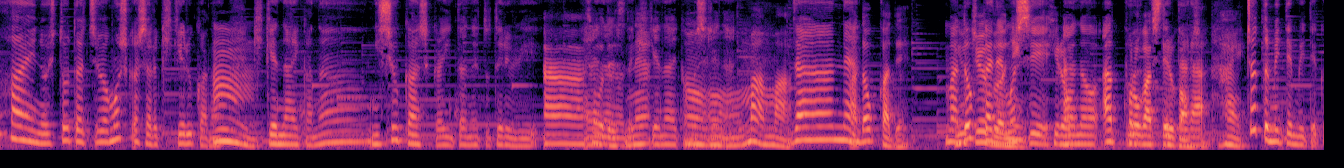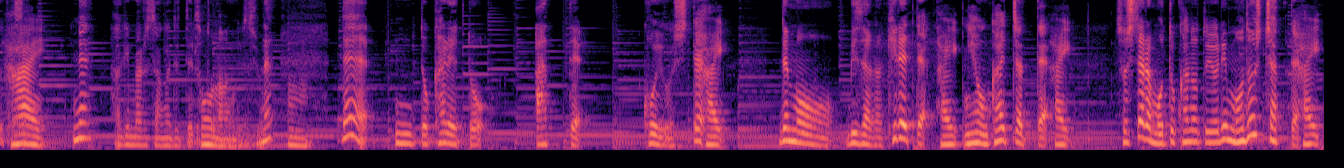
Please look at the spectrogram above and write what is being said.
上海の人たちはもしかしたら聞けるかな、うん聞けないかな？2週間しかインターネットテレビあー、そうですね。聞けないかもしれないうんうんまあまあ。残念、まあどっかで。まあ、どっかでもし広あのアップしててたらい。はい。ちょっと見てみてくださ、はいい。ね萩丸さんが出てると思なですようんんですね。うんで、うん、と彼と会って恋をして、はい。でもビザが切れて、はい。日本帰っちゃって、はい。そしたら元カノとより戻しちゃって、はい。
